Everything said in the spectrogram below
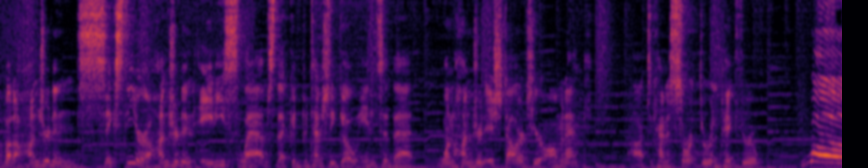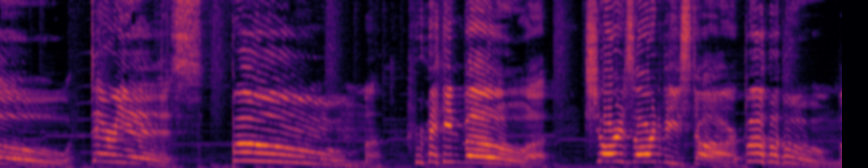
about 160 or 180 slabs that could potentially go into that 100-ish dollar tier almanac uh, to kind of sort through and pick through. Whoa! Darius! Boom! Rainbow! Charizard V-Star! Boom!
